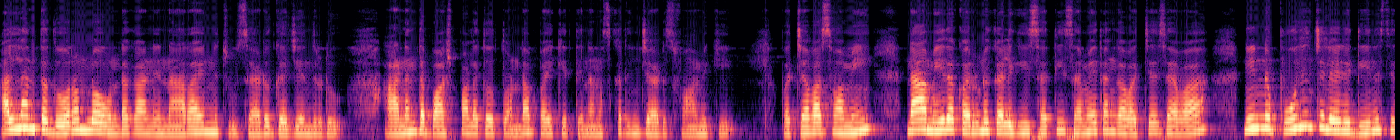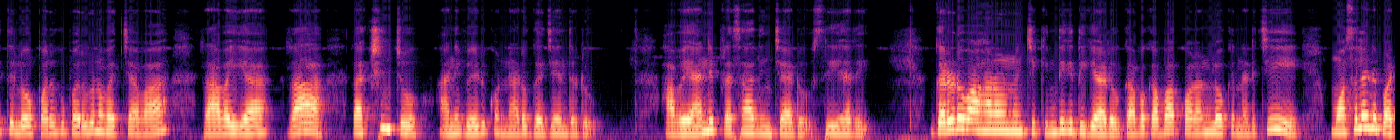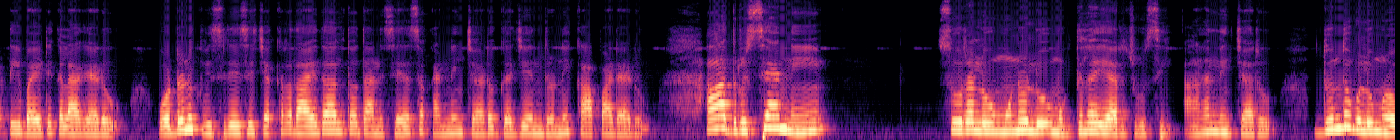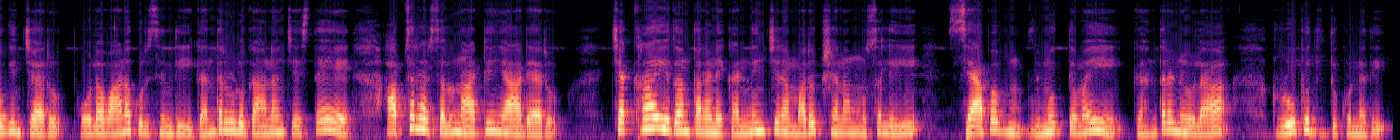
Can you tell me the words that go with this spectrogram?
అల్లంత దూరంలో ఉండగానే నారాయణ్ణి చూశాడు గజేంద్రుడు. ఆనంద బాష్పాలతో తొండం పైకెత్తి నమస్కరించాడు స్వామికి. వచ్చావా స్వామి? నా మీద కరుణ కలిగి సతీ సమేతంగా వచ్చేసావా నిన్ను పూజించలేని దీనస్థితిలో పరుగు పరుగున వచ్చావా? రావయ్యా రా రక్షించు అని వేడుకొన్నాడు గజేంద్రుడు. అభయాన్ని ప్రసాదించాడు శ్రీహరి. గరుడు వాహనం నుంచి కిందికి దిగాడు. గబగబా కొలంలోకి నడిచి మొసలిని పట్టి బయటికి లాగాడు. ఒడ్డునకు విసిరేసి చక్రదాయుధాలతో దాని శిరస ఖండించాడు గజేంద్రుణ్ణి కాపాడాడు. ఆ దృశ్యాన్ని సూరలు మునులు ముగ్ధులయ్యారు చూసి ఆనందించారు. దుందుబులు మ్రోగించారు. పూలవాన కురిసింది. గంధర్వులు గానం చేస్తే అప్సరసలు నాట్యం ఆడారు చక్రాయుధం తనని ఖండించిన మరుక్షణం ముసలి శాప విముక్తమై గంధర్నుల రూపుదిద్దుకున్నది.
